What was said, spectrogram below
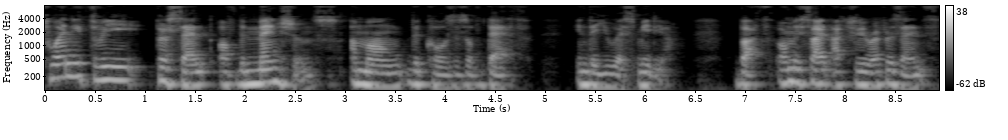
23% of the mentions among the causes of death in the US media. But homicide actually represents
